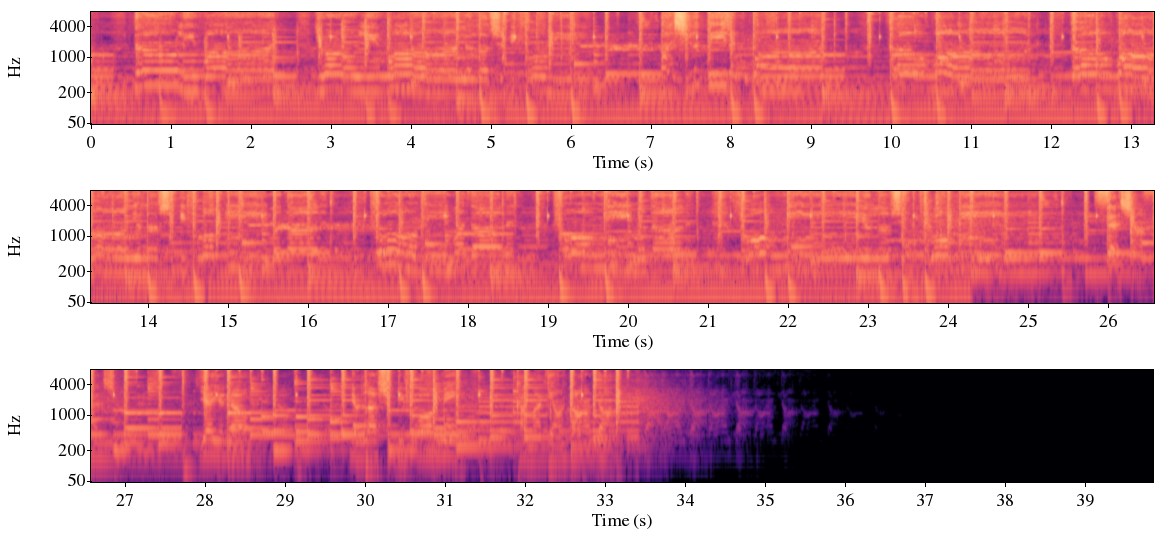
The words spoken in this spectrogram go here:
Yeah, you know, your love should be for me. Kamaleon Don Don.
